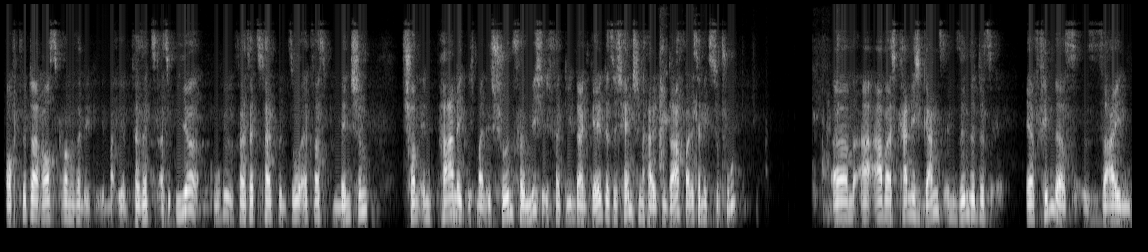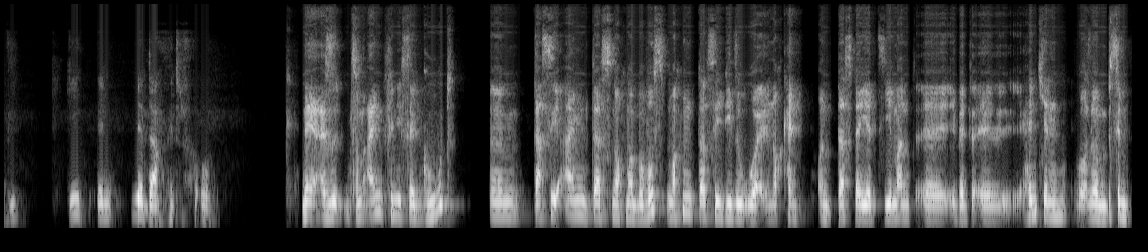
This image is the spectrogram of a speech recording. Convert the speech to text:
auf Twitter rausgekommen und gesagt, ihr versetzt, also ihr, Google, versetzt halt mit so etwas Menschen, schon in Panik. Ich meine, ist schön für mich, ich verdiene dann Geld, dass ich Händchen halten darf, weil es ja nichts zu tun. Ähm, aber es kann nicht ganz im Sinne des Erfinders sein. Wie geht denn ihr damit um? Nee, also zum einen finde ich es sehr gut, ähm, dass sie einem das nochmal bewusst machen, dass sie diese URL noch kennen und dass da jetzt jemand äh, eventuell Händchen oder ein bisschen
